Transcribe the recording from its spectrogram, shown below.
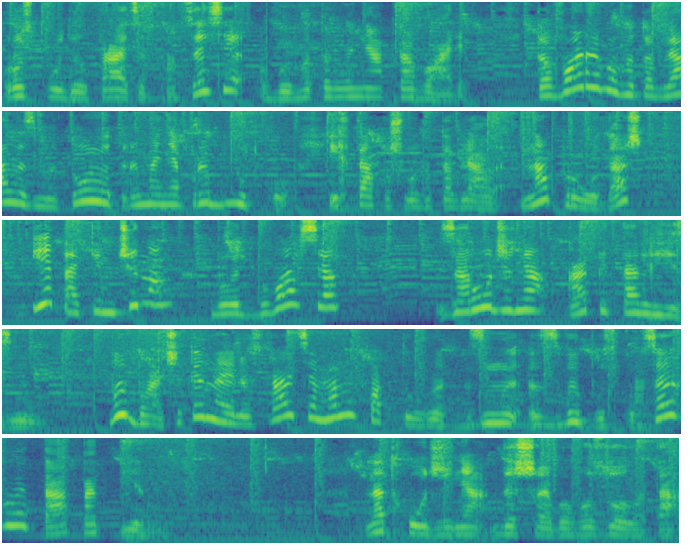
розподіл праці в процесі виготовлення товарів. Товари виготовляли з метою отримання прибутку. Їх також виготовляли на продаж, і таким чином відбувався зародження капіталізму. Ви бачите на ілюстрації мануфактури з, випуску цегли та папіру. Надходження дешевого золота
